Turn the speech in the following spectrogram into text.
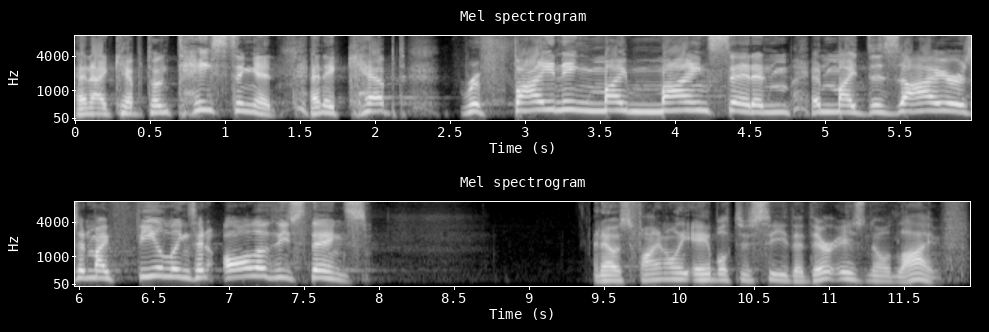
and I kept on tasting it and it kept refining my mindset and, and my desires and my feelings and all of these things. And I was finally able to see that there is no life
